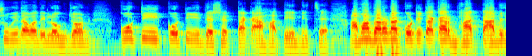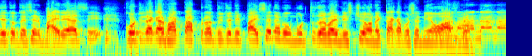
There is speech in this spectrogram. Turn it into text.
সুবিধাবাদী লোকজন কোটি কোটি দেশের টাকা হাতিয়ে নিচ্ছে। আমার ধারণা কোটি টাকার ভাগটা আমি যেহেতু দেশের বাইরে আছি কোটি টাকার ভাগটা আপনারা দুজনই পাইছেন এবং মুর্তজা ভাই নিশ্চয়ই অনেক টাকা পয়সা নিয়েও আসবেন না, না, না,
